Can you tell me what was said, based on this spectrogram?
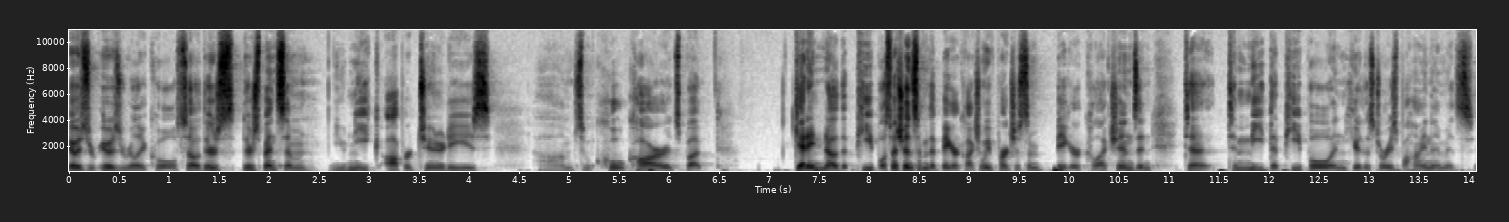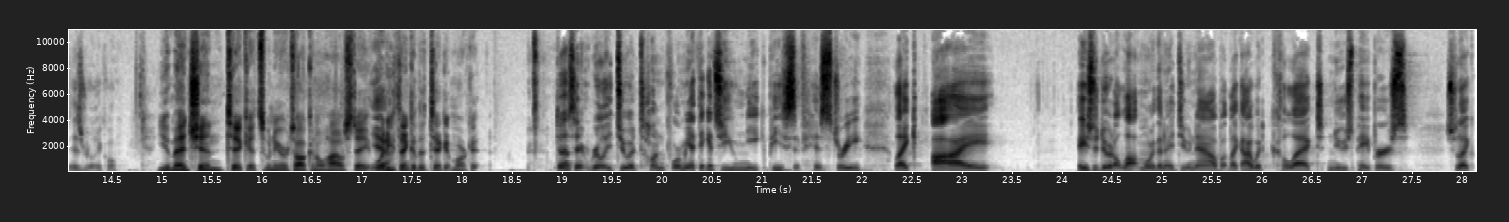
it was it was really cool. So there's there's been some unique opportunities, um, some cool cards, but getting to know the people, especially in some of the bigger collections. We've purchased some bigger collections, and to to meet the people and hear the stories behind them is is really cool. You mentioned tickets when you were talking Ohio State. What do you think of the ticket market? Doesn't really do a ton for me. I think it's a unique piece of history. Like I, I used to do it a lot more than I do now, but like I would collect newspapers. So like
